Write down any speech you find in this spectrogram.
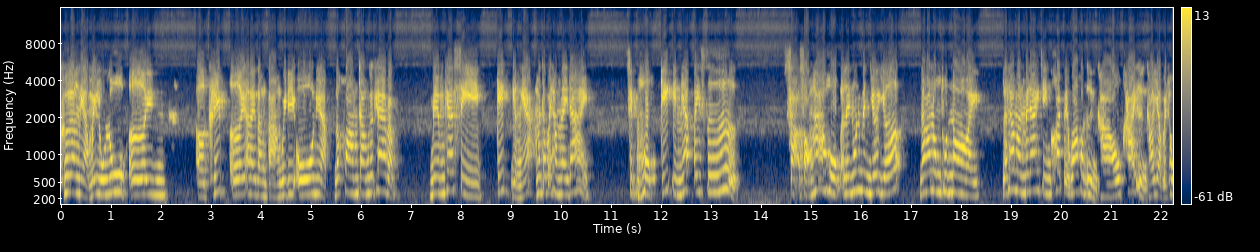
เครื่องเนี่ย ไม่รู้รูปเอ่ย เอ่อคลิปเอ่ยอะไรต่างๆ วิดีโอเนี่ย แล้วความจำก็แค่แบบ เมมแค่สี่กิกอย่างเงี้ย มันจะไปทำอะไรได้สิบหกกิกอย่างเงี้ยไปซื้อสะสองห้าหกอะไรนู่นนี่มันเยอะๆนะคะลงทุนหน่อย แล้วถ้ามันไม่ได้จริงค่อยไปว่าคนอื่นเขาค่ายอื่นเขาอย่าไปโท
